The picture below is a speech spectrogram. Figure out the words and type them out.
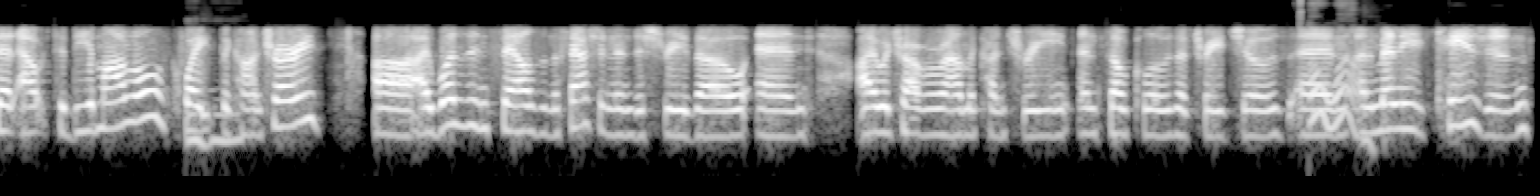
set out to be a model. Quite mm-hmm. the contrary. Uh, I was in sales in the fashion industry, though, and I would travel around the country and sell clothes at trade shows. Oh, and oh, wow. on many occasions,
